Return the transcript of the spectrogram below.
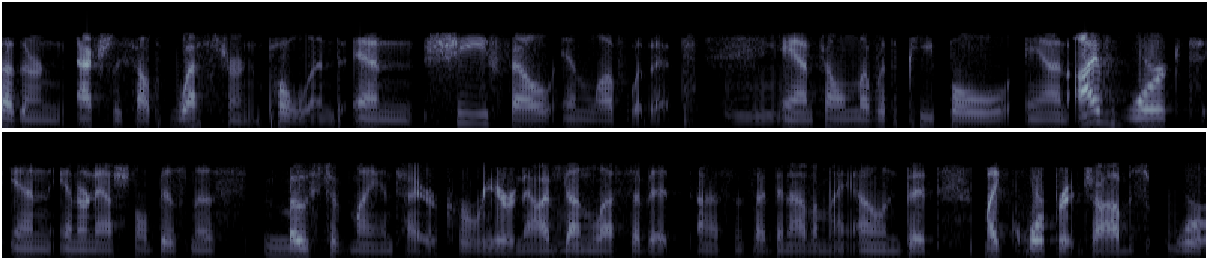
southern, actually southwestern Poland, and she fell in love with it Mm. and fell in love with the people. And I've worked in international business most of my entire career. Now I've done Mm. less of it uh, since I've been out on my own, but my corporate jobs were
